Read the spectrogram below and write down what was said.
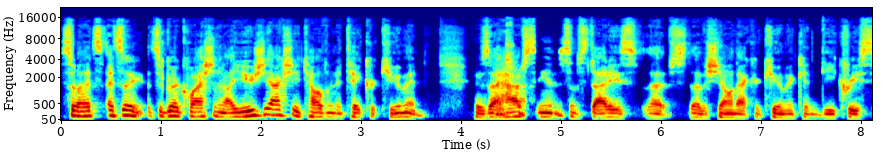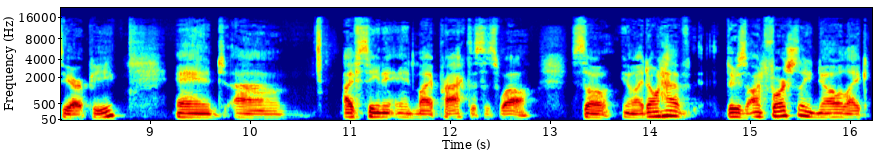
So it's it's a it's a good question. I usually actually tell them to take curcumin because I have seen some studies that, that have shown that curcumin can decrease CRP, and um, I've seen it in my practice as well. So you know, I don't have. There's unfortunately no like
